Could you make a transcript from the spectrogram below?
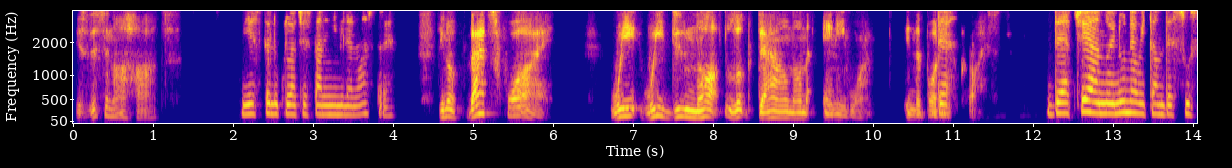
Is this in our hearts? Este lucrul acesta în inimile noastre? You know, that's why we we do not look down on anyone in the body De- of Christ. De aceea noi nu ne uităm de sus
